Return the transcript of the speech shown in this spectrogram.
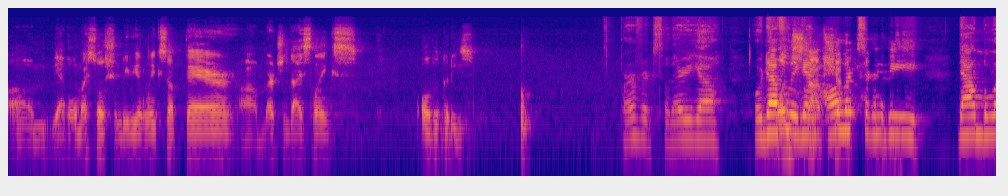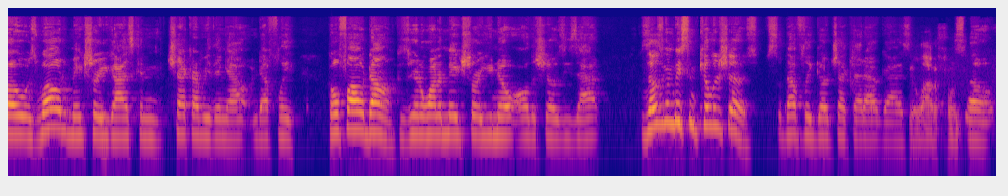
Um, you have all my social media links up there, uh, merchandise links, all the goodies. Perfect. So there you go. We're definitely again, One-stop all shop. links are going to be down below as well to make sure you guys can check everything out and definitely go follow Dom because you're going to want to make sure you know all the shows he's at. Because those are going to be some killer shows. So definitely go check that out, guys. A lot of fun. So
